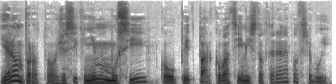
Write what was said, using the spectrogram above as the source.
jenom proto, že si k ním musí koupit parkovací místo, které nepotřebují.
